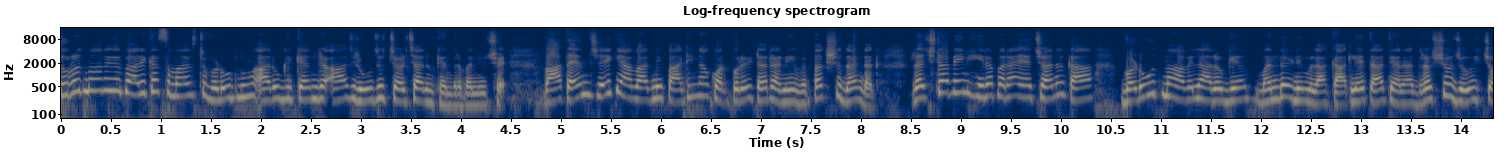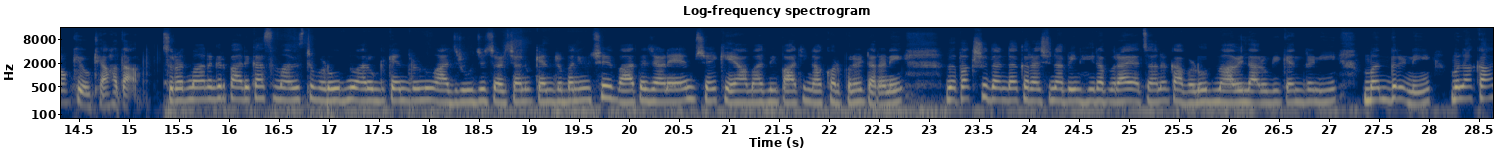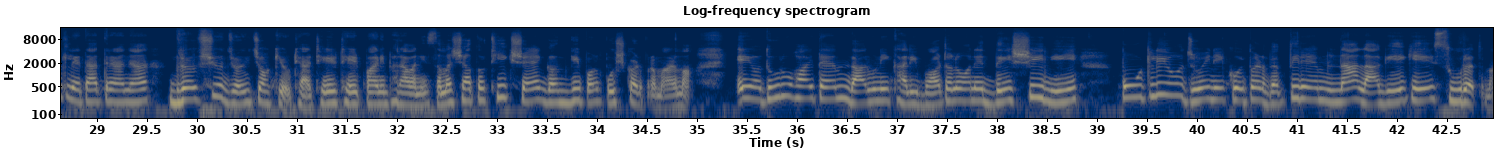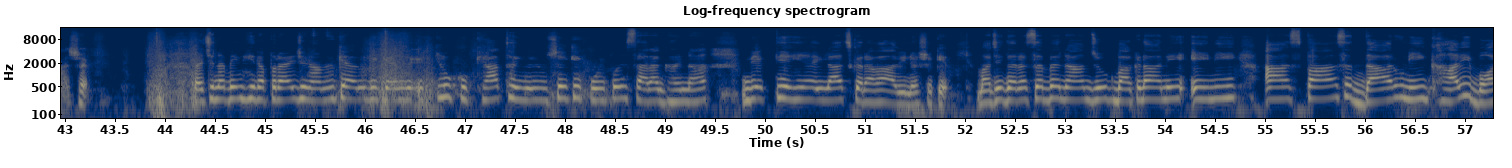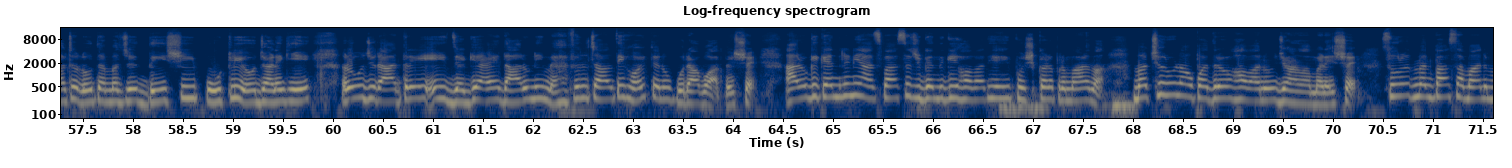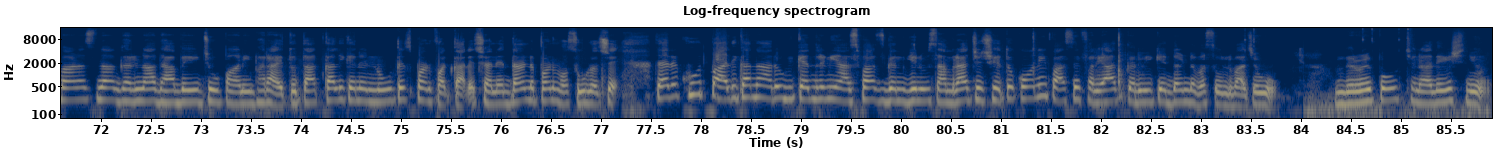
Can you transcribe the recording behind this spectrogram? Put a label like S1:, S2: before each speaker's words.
S1: સુરત મહાનગરપાલિકા સમાવિષ્ટ વડોદનું આરોગ્ય કેન્દ્ર આજ રોજ ચર્ચાનું કેન્દ્ર બન્યું છે. વાત એમ છે કે આમ આદમી પાર્ટીના કોર્પોરેટર અને વિપક્ષ દંડક રચનાબેન હીરાપરાએ અચાનક આ વડોદમાં આવેલા આરોગ્ય મંદિરની મુલાકાત લેતા ત્યાંના દ્રશ્યો જોઈ ચોંકી ઉઠ્યા હતા. સુરત મહાનગરપાલિકા સમાવિષ્ટ વડોદનું આરોગ્ય કેન્દ્રનું આજ રોજ ચર્ચાનું કેન્દ્ર બન્યું છે. વાત જાણે એમ છે કે આમ આદમી પાર્ટીના કોર્પોરેટર અને વિપક્ષ દંડક રચનાબેન હીરાપુરાએ અચાનક આ વડોદમાં આવેલા આરોગ્ય કેન્દ્રની મંદિરની મુલાકાત લેતા ત્યાંના દ્રશ્યો જોઈ ચોંકી ઉઠ્યા. ઠેર ઠેર પાણી ભરાવાની સમસ્યા તો ઠીક છે, ગંદકી પણ પુષ્કળ પ્રમાણમાં. એ અધૂરું હોય તેમ દારૂની ખાલી બોટલો અને દેશીની પોટલીઓ જોઈને કોઈ પણ વ્યક્તિને એમ ના લાગે કે સુરતમાં છે. રચનાબેન હીરાપરાએ જણાવ્યું કે આરોગ્ય કેન્દ્ર એટલું કુખ્યાત થઈ ગયું છે કે કોઈ પણ સારા ઘરના વ્યક્તિ અહીંયા ઈલાજ કરાવવા આવી ન શકે. માજી ધારાસભ્ય નામજોગ બાકડા અને એની આસપાસ દારૂની ખાલી બોટલો તેમજ દેશી પોટલીઓ, જાણે કે રોજ રાત્રે એ જગ્યાએ દારૂની મહેફિલ ચાલતી હોય તેનો પુરાવો આપે છે. આરોગ્ય કેન્દ્રની આસપાસ જ ગંદકી હોવાથી અહીં પુષ્કળ પ્રમાણમાં મચ્છરોના ઉપદ્રવ હોવાનું જાણવા મળે છે. સુરત મનપા સમાન માણસના ઘરના ધાબે જો પાણી ભરાય તો તાત્કાલિક એને નોટિસ પણ ફટકારે છે અને દંડ પણ વસૂલે છે. ત્યારે ખુદ પાલિકાના આરોગ્ય કેન્દ્રની આસપાસ ગંદકીનું સામ્રાજ્ય છે તો કોની પાસે ફરિયાદ કરવી કે દંડ વસૂલવા જવું? Bureau report, Janadesh news.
